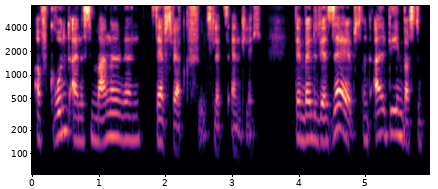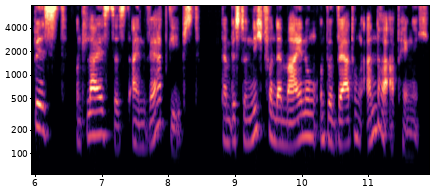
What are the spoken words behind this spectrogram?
aufgrund eines mangelnden Selbstwertgefühls letztendlich. Denn wenn du dir selbst und all dem, was du bist und leistest, einen Wert gibst, dann bist du nicht von der Meinung und Bewertung anderer abhängig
